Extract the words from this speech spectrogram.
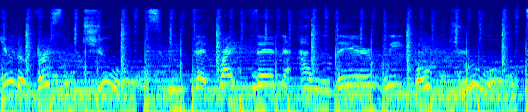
universal jewels that right then and there we both drooled.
